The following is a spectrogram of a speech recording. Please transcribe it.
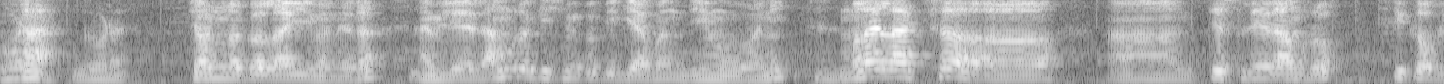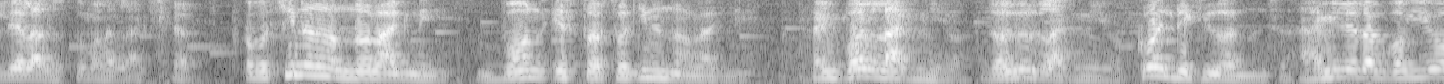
घोडा घोडा चढ्नको लागि भनेर हामीले राम्रो किसिमको विज्ञापन दियौँ भने हुँ। मलाई लाग्छ त्यसले राम्रो पिकअप लिएला जस्तो मलाई लाग्छ। अब किन नलाग्ने? वन यसतर्फ किन नलाग्ने? हामी बन लाग्ने हो जरुर लाग्ने हो। कहिलेदेखि गर्नुहुन्छ? हामीले लगभग यो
